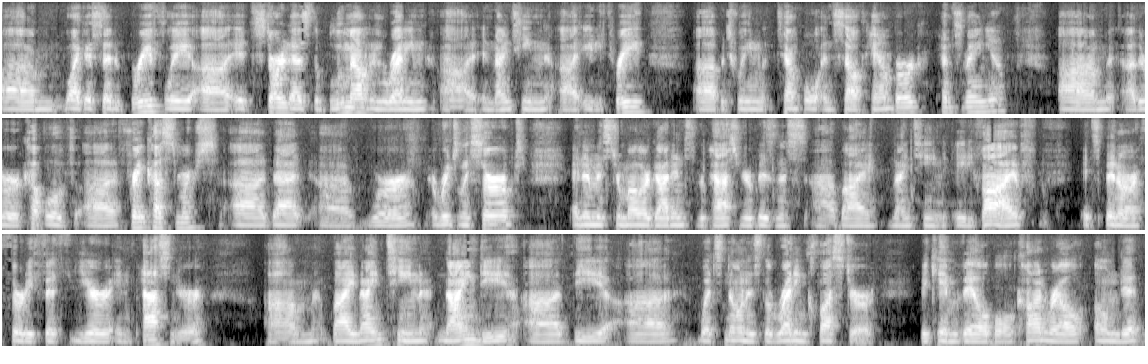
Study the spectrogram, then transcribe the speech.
Um, like I said briefly, uh, it started as the Blue Mountain Reading uh, in 1983 uh, between Temple and South Hamburg, Pennsylvania. Um, uh, there were a couple of uh, freight customers uh, that uh, were originally served, and then Mr. Muller got into the passenger business uh, by 1985. It's been our 35th year in passenger. Um, by 1990, uh, the uh, what's known as the Reading Cluster became available. Conrail owned it.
